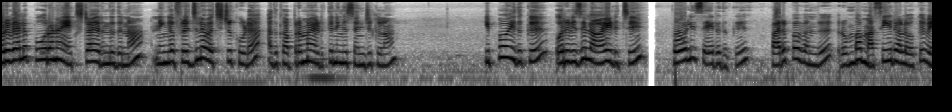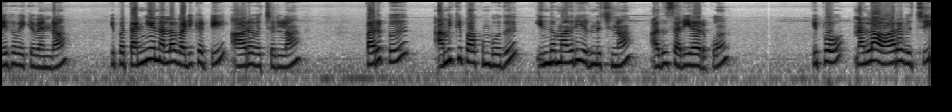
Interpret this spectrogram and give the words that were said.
ஒருவேளை பூரணம் எக்ஸ்ட்ரா இருந்ததுன்னா நீங்கள் ஃப்ரிட்ஜில் வச்சுட்டு கூட அதுக்கப்புறமா எடுத்து நீங்கள் செஞ்சுக்கலாம். இப்போது இதுக்கு ஒரு விசில் ஆயிடுச்சு. போலி செய்கிறதுக்கு பருப்பை வந்து ரொம்ப மசிகிற அளவுக்கு வேக வைக்க வேண்டாம். இப்போ தண்ணியை நல்லா வடிகட்டி ஆற வச்சிடலாம். பருப்பு அமுக்கி பார்க்கும்போது இந்த மாதிரி இருந்துச்சுன்னா அது சரியாக இருக்கும். இப்போது நல்லா ஆற வச்சு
